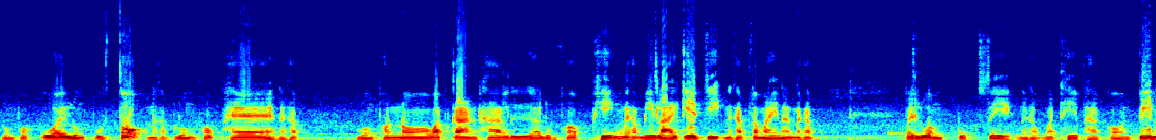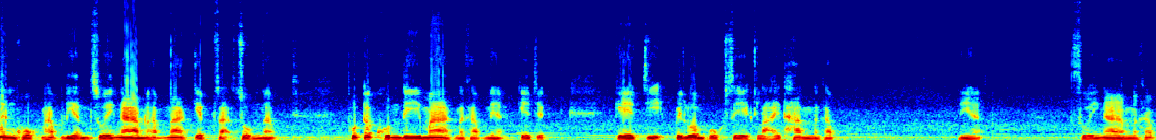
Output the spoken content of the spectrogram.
หลวงพ่อกลวย หลวงปู่โตะนะครับ หลวงพ่อแพรนะครับ หลวงพ่อนอวัดกลางท่าเรือ หลวงพ่อพิงค์นะครับ มีหลายเกจินะครับ สมัยนั้นนะครับ ไปร่วมปลูกเสกนะครับ วัดเทพากร ปี 16 นะครับ เหรียญสวยงามนะครับ น่าเก็บสะสมนะครับ พุทธคุณดีมากนะครับ เนี่ย เกจิ เกจิ ไปร่วมปลูกเสกหลายท่านนะครับ นี่ฮะ สวยงามนะครับ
